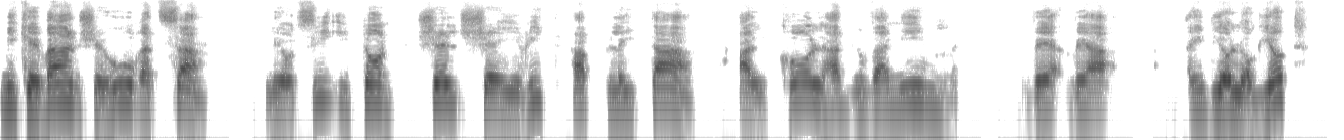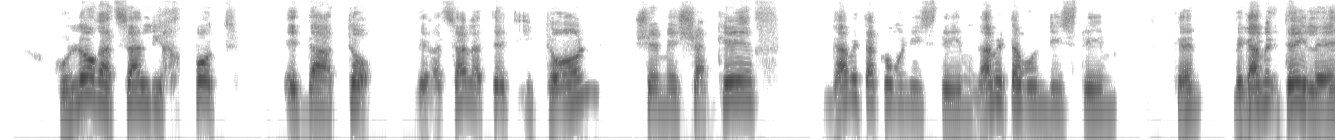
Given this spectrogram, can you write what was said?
מכיוון שהוא רצה להוציא עיתון של שארית הפליטה על כל הגוונים והאידיאולוגיות, הוא לא רצה לכפות את דעתו, ורצה לתת עיתון שמשקף גם את הקומוניסטים, גם את הבונדיסטים, כן? וגם את אלה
